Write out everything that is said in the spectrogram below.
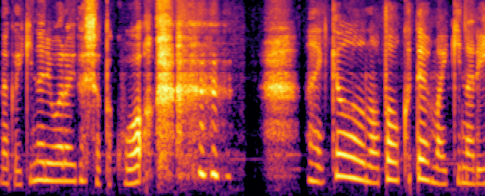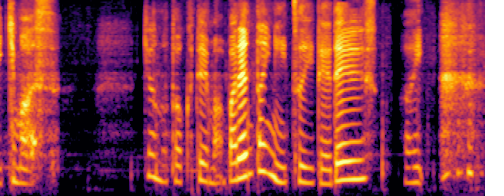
なんかいきなり笑い出しちゃった、怖っ。はい、今日のトークテーマいきなりいきます。今日のトークテーマ、バレンタインについてです。はい。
